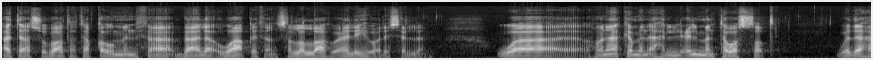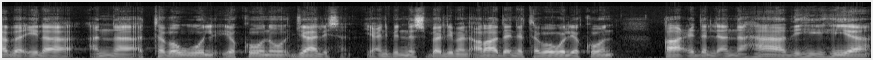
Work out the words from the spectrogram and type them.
أتى سباطة قوم فبال واقفا صلى الله عليه وسلم. وهناك من أهل العلم من توسط وذهب إلى أن التبول يكون جالسا. يعني بالنسبة لمن أراد أن يتبول يكون قاعدا لأن هذه هي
